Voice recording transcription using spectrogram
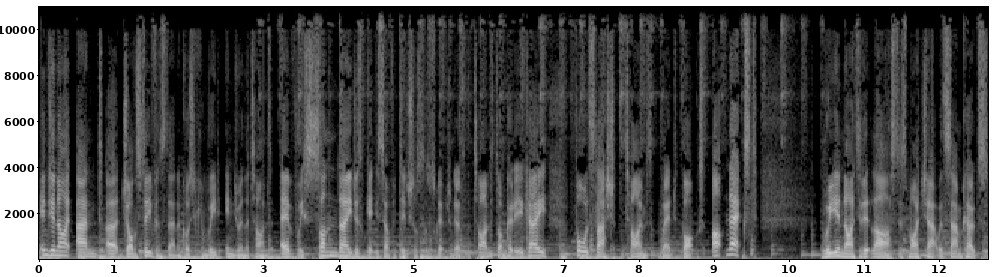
India Knight and uh, John Stevens then. Of course, you can read India in the Times every Sunday. Just get yourself a digital subscription. Go to the times.co.uk forward slash Times Red Box. Up next, reunited at last. is my chat with Sam Coates.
